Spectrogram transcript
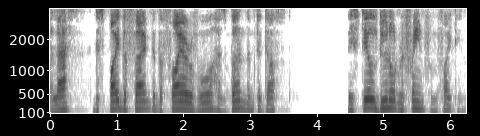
Alas, despite the fact that the fire of war has burnt them to dust, they still do not refrain from fighting.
